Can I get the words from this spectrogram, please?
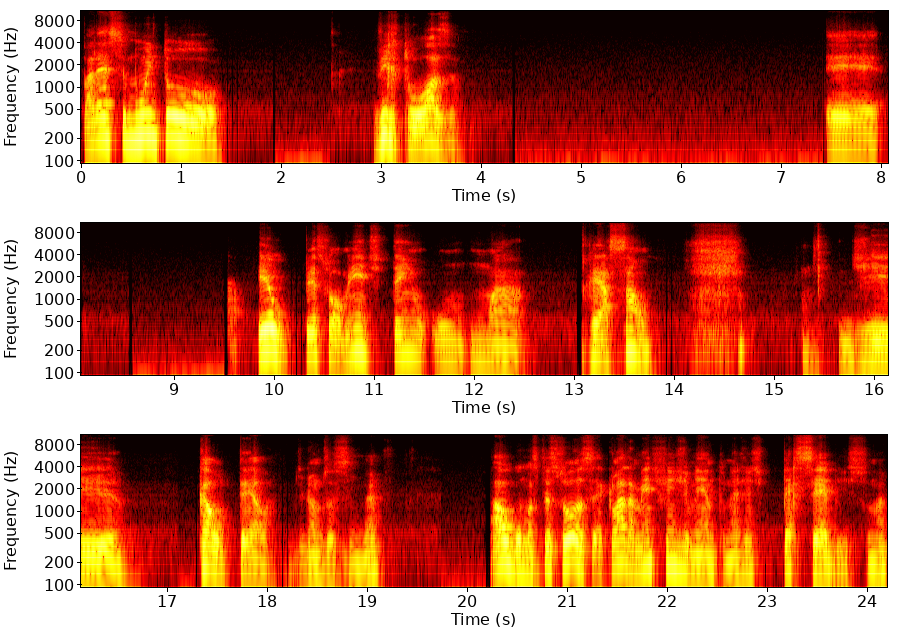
Parece muito virtuosa. É, eu, pessoalmente, tenho um, uma reação de cautela, digamos assim, né? Algumas pessoas é claramente fingimento, né? A gente percebe isso, né?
